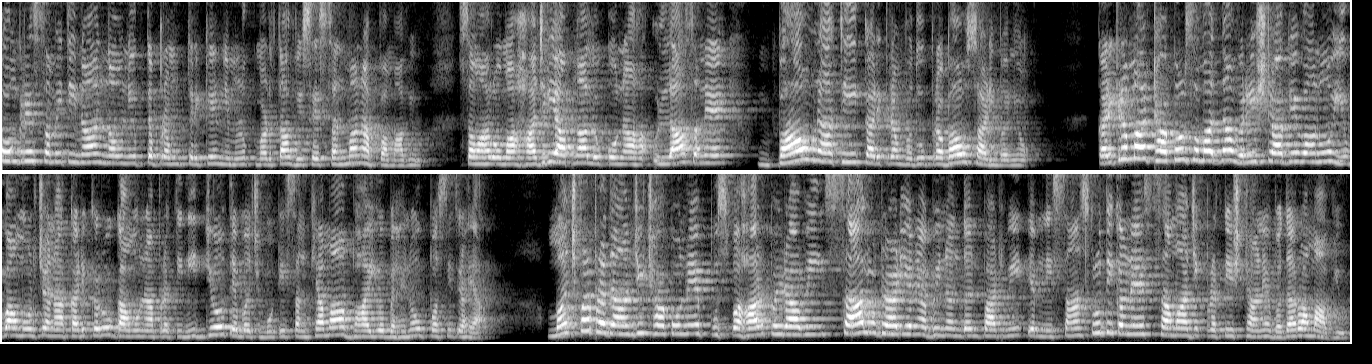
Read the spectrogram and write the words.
કોંગ્રેસ સમિતિના નવનિયુક્ત પ્રમુખ તરીકે નિમણૂક મળતા વિશેષ સન્માન આપવામાં આવ્યું. સમારોહમાં હાજરી આપનાર લોકોના ઉલ્લાસ અને ભાવનાથી કાર્યક્રમ વધુ પ્રભાવશાળી બન્યો. કાર્યક્રમમાં ઠાકોર સમાજના વરિષ્ઠ આગેવાનો, યુવા મોરચાના કાર્યકરો, ગામોના પ્રતિનિધિઓ તેમજ મોટી સંખ્યામાં ભાઈઓ બહેનો ઉપસ્થિત રહ્યા. મંચ પર પ્રધાનજી ઠાકોરને પુષ્પહાર પહેરાવી, સાલ ઉઢાડી અને અભિનંદન પાઠવી તેમની સાંસ્કૃતિક અને સામાજિક પ્રતિષ્ઠાને વધારવામાં આવ્યું.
